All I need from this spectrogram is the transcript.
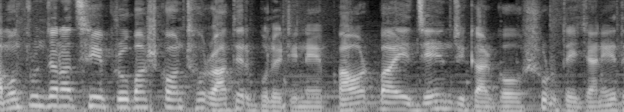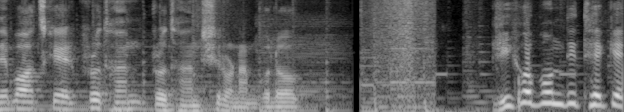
আমন্ত্রণ জানাচ্ছি প্রবাস কণ্ঠ রাতের বুলেটিনে পাওয়ার্ড বাই জেএনজি কার্গো শুরুতেই জানিয়ে দেব আজকের প্রধান প্রধান শিরোনামগুলো। গৃহবন্দী থেকে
